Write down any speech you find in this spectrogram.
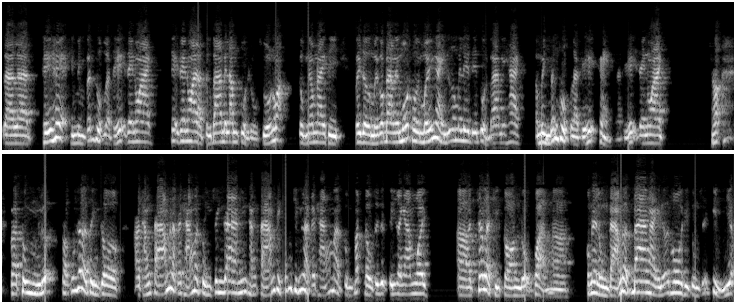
là là thế hệ thì mình vẫn thuộc là thế hệ Gen Y. Thế hệ Gen Y là từ 35 tuổi đổ xuống đúng không ạ? Tùng năm nay thì bây giờ mới có 31 thôi mấy ngày nữa mới lên đến tuổi 32 à, mình vẫn thuộc là thế hệ trẻ là thế hệ Gen Y. Đó. và Tùng lựa và cũng rất là tình cờ. À, tháng 8 là cái tháng mà Tùng sinh ra. Nhưng tháng 8 thì cũng chính là cái tháng mà Tùng bắt đầu xây dựng kinh doanh Amway à, chắc là chỉ còn độ khoảng à, hôm nay là mùng 8 là ba ngày nữa thôi thì Tùng sẽ kỷ niệm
